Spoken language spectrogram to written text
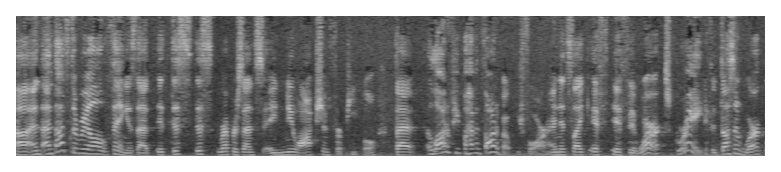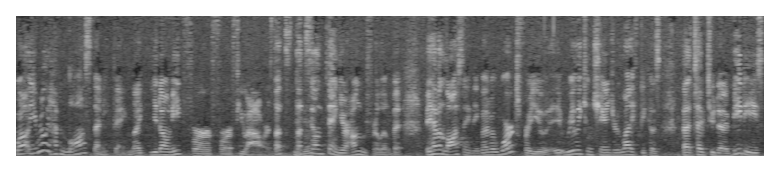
Uh, and and that's the real thing is that it this this represents a new option for people that a lot of people haven't thought about before. And it's like if if it works, great. If it doesn't work, well, you really haven't lost anything. Like you don't eat for for a few hours. That's that's the only thing. You're hungry for a little bit, but you haven't lost anything. But if it works for you, it really can change your life because that type two diabetes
